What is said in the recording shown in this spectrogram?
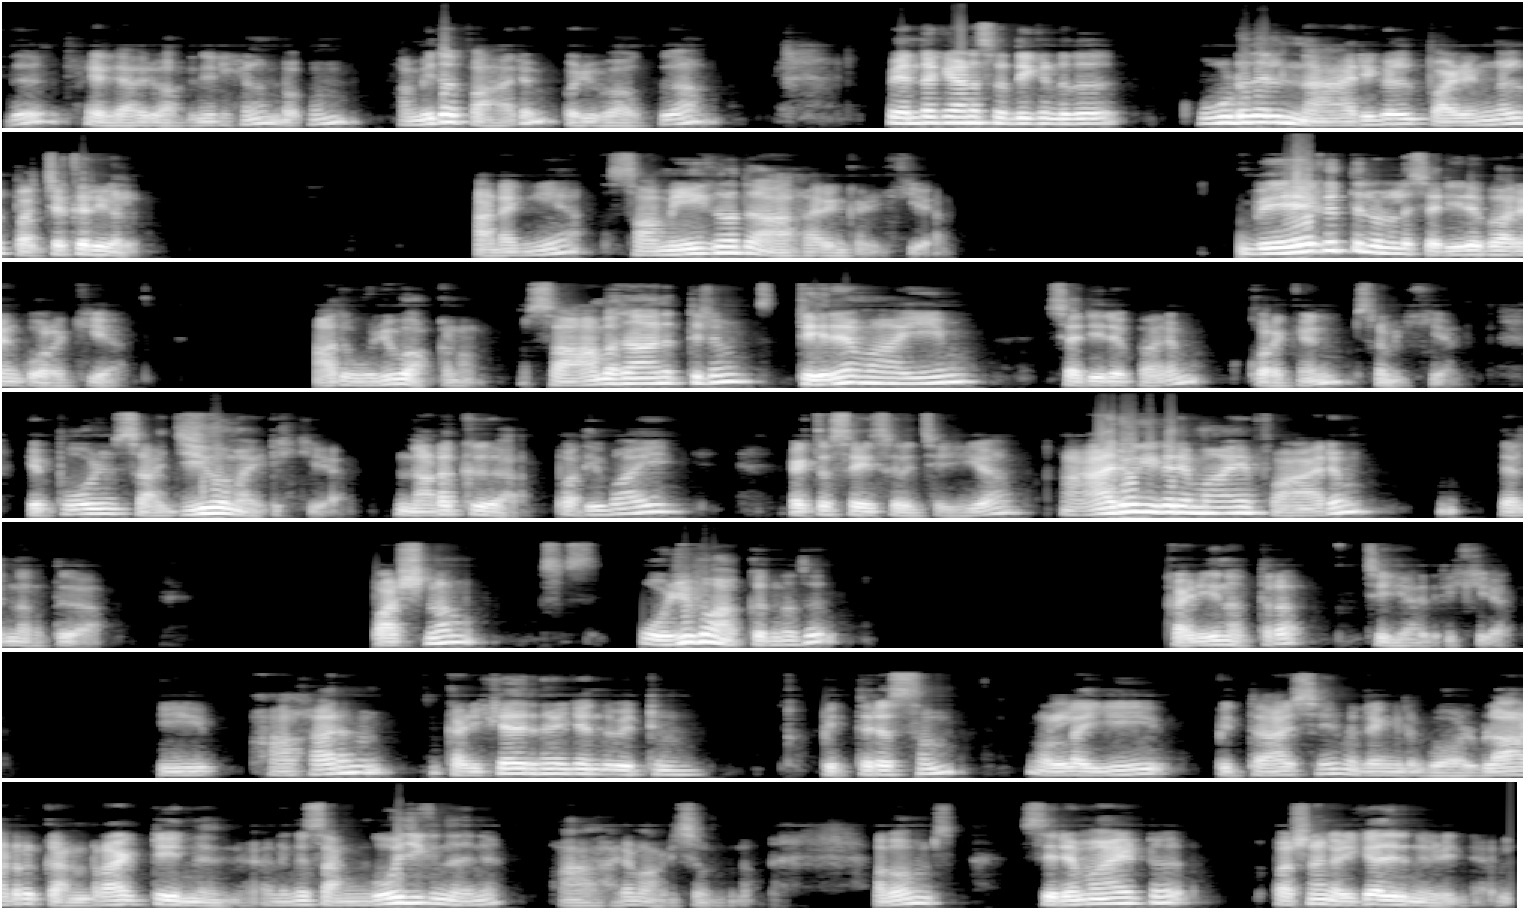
ഇത് എല്ലാവരും അറിഞ്ഞിരിക്കണം. അപ്പം അമിതഭാരം ഒഴിവാക്കുക. അപ്പോൾ എന്തൊക്കെയാണ് ശ്രദ്ധിക്കേണ്ടത്? കൂടുതൽ നാരുകൾ പഴങ്ങൾ പച്ചക്കറികൾ അടങ്ങിയ സമീകൃത ആഹാരം കഴിക്കുക. വേഗത്തിലുള്ള ശരീരഭാരം കുറയ്ക്കുക. അത് ഒഴിവാക്കണം. സാവധാനത്തിലും സ്ഥിരമായും ശരീരഭാരം കുറയ്ക്കാൻ ശ്രമിക്കുക. എപ്പോഴും സജീവമായിരിക്കുക. നടക്കുക. പതിവായി എക്സസൈസുകൾ ചെയ്യുക. ആരോഗ്യകരമായ ഭാരം നിലനിർത്തുക. ഭക്ഷണം ഒഴിവാക്കുന്നത് കഴിയുന്നത്ര ചെയ്യാതിരിക്കുക. ഈ ആഹാരം കഴിക്കാതിരുന്നു കഴിഞ്ഞാൽ എന്ത് പറ്റും? പിത്തരസം ഉള്ള ഈ പിത്താശയം അല്ലെങ്കിൽ ഗോൾ ബ്ലാഡർ കൺട്രാക്ട് ചെയ്യുന്നതിന് അല്ലെങ്കിൽ സങ്കോചിക്കുന്നതിന് ആഹാരം ആവശ്യമുണ്ട്. അപ്പം സ്ഥിരമായിട്ട് ഭക്ഷണം കഴിക്കാതിരുന്നു കഴിഞ്ഞാൽ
